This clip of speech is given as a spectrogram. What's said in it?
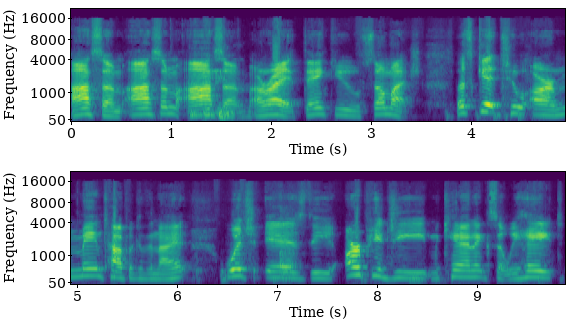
Awesome, awesome, awesome. All right, thank you so much. Let's get to our main topic of the night, which is the RPG mechanics that we hate,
